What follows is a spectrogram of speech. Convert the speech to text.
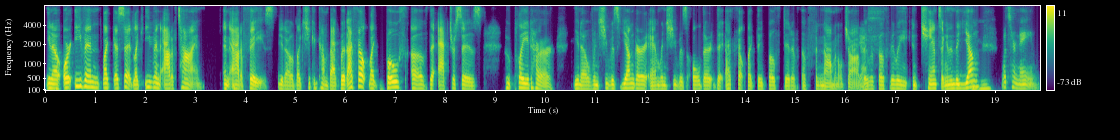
you know, or even like I said, like even out of time and out of phase, you know, like she could come back. But I felt like both of the actresses who played her, you know, when she was younger and when she was older, that I felt like they both did a, a phenomenal job. They were both really enchanting. And then the young, Mhm. what's her name?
